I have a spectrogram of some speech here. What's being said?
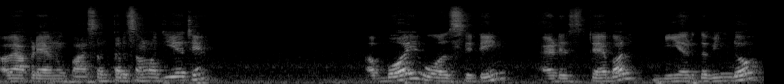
હવે આપણે આનું ભાષાંતર સમજીએ છીએ. A boy was sitting at his table near the window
